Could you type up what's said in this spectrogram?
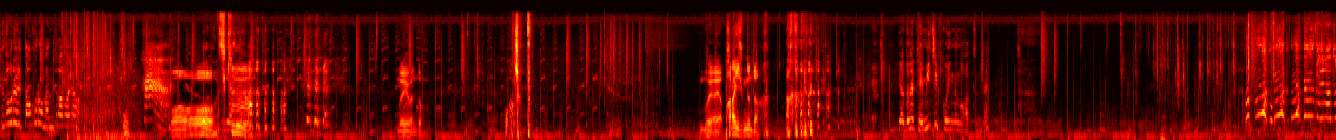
그노를 떡으로 만들어 버려. 하. 와, 스킬. 이야. 뭐야, 이건 또. 어, 저. 뭐야, 야, 파랑이 죽는다. 아까 야 너네 데미지 입고 있는 것 같은데? 살려줘.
